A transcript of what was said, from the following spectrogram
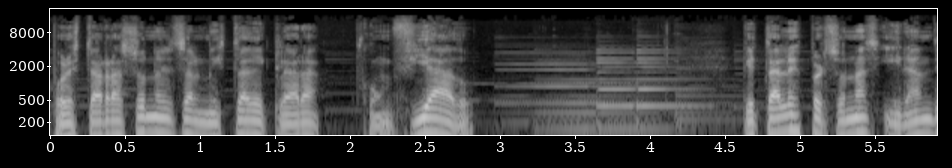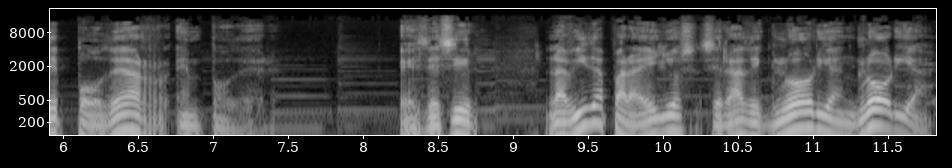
Por esta razón el salmista declara confiado que tales personas irán de poder en poder. Es decir, la vida para ellos será de gloria en gloria,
